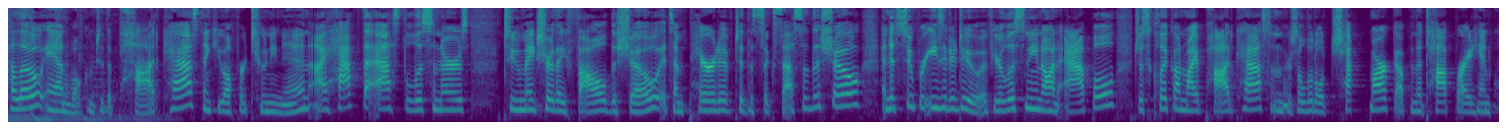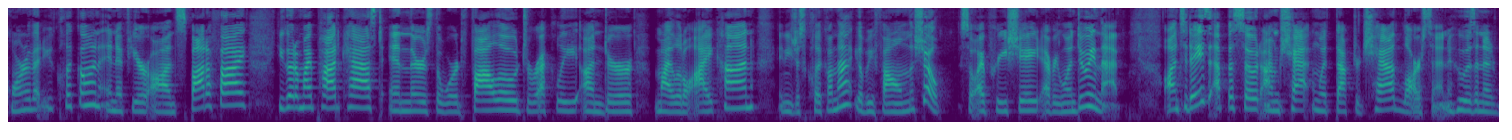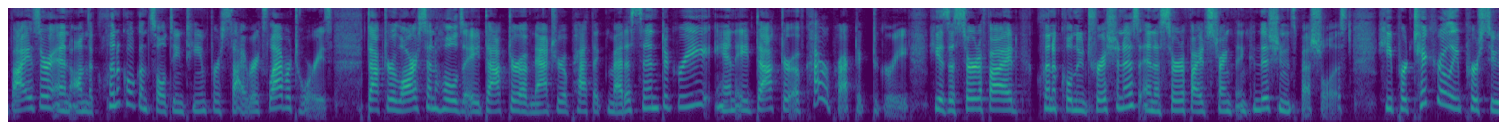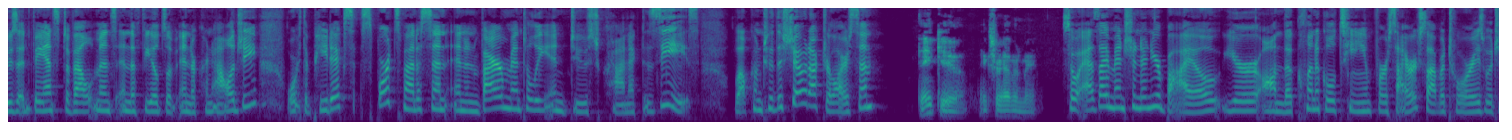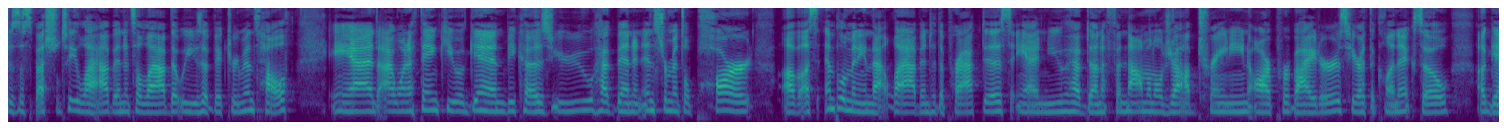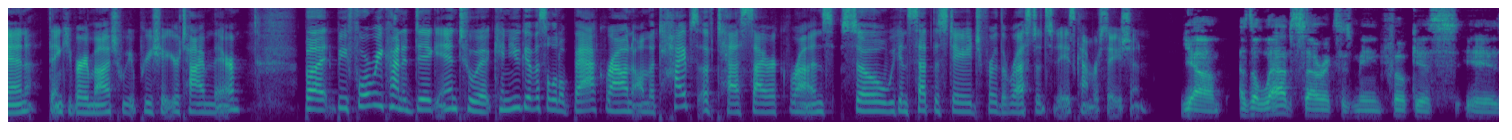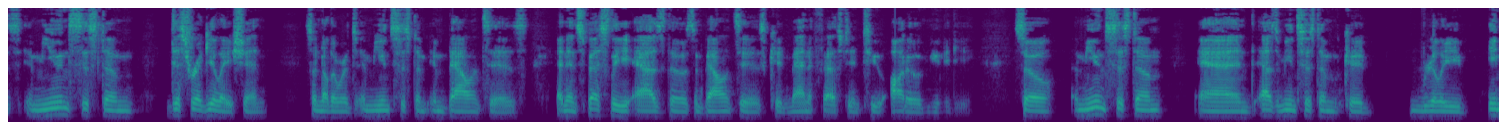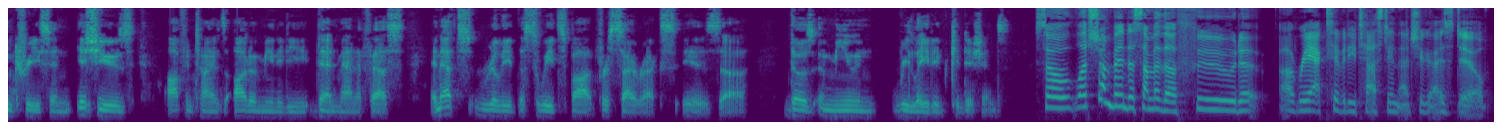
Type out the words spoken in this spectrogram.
Hello and welcome to the podcast. Thank you all for tuning in. I have to ask the listeners to make sure they follow the show. It's imperative to the success of the show and it's super easy to do. If you're listening on Apple, just click on my podcast and there's a little check mark up in the top right hand corner that you click on. And if you're on Spotify, you go to my podcast and there's the word follow directly under my little icon and you just click on that. You'll be following the show. So I appreciate everyone doing that. On today's episode, I'm chatting with Dr. Chad Larson, who is an advisor and on the clinical consulting team for Cyrex Laboratories. Dr. Larson holds a Doctor of Naturopathic Medicine degree and a Doctor of Chiropractic degree. He is a certified clinical nutritionist and a certified strength and conditioning specialist. He particularly pursues advanced developments in the fields of endocrinology, orthopedics, sports medicine, and environmentally induced chronic disease. Welcome to the show, Dr. Larson. Thank you. Thanks for having me. So, as I mentioned in your bio, you're on the clinical team for Cyrex Laboratories, which is a specialty lab, and it's a lab that we use at Victory Men's Health. And I want to thank you again because you have been an instrumental part of us implementing that lab into the practice, and you have done a phenomenal job training our providers here at the clinic. So, again, thank you very much. We appreciate your time there. But before we kind of dig into it, can you give us a little background on the types of tests Cyrex runs so we can set the stage for the rest of today's conversation? Yeah, as a lab, Cyrex's main focus is immune system dysregulation. So, in other words, immune system imbalances, and then especially as those imbalances could manifest into autoimmunity. So, immune system, and as immune system could really increase in issues, oftentimes autoimmunity then manifests. And that's really the sweet spot for Cyrex is uh, those immune related conditions. So let's jump into some of the food uh, reactivity testing that you guys do.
